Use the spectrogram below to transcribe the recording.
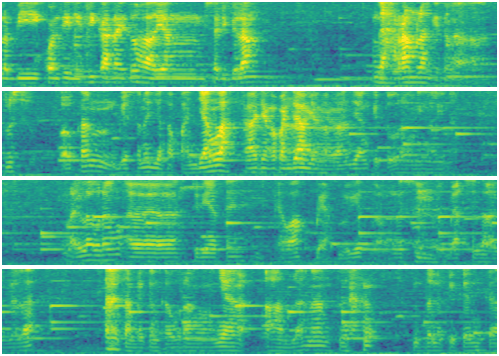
lebih continuity karena itu hal yang bisa dibilang nggak haram lah gitu. Nah, terus eh, kan biasanya jangka panjang lah. Ah, jangka panjang. Ya jangka panjang gitu orang ninggalin. Mulailah orang eh tadinya ditewak beak duit nggak beak segala-gala. Sampaikan ke orangnya alhamdulillah nanti nanti nepikeun ke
